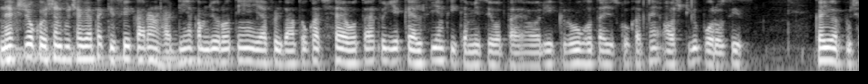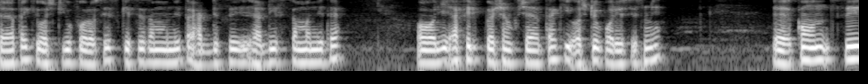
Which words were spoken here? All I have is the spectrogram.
नेक्स्ट जो क्वेश्चन पूछा गया था, किसके कारण हड्डियाँ कमज़ोर होती हैं या फिर दांतों का क्षय होता है तो ये कैल्शियम की कमी से होता है और एक रोग होता है जिसको कहते हैं ऑस्टियोपोरोसिस कई बार पूछा जाता है कि ऑस्टियोपोरोसिस किससे संबंधित है, हड्डी से हड्डी से संबंधित है? और या फिर क्वेश्चन पूछा जाता है कि ऑस्टियोपोरोसिस में कौन से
